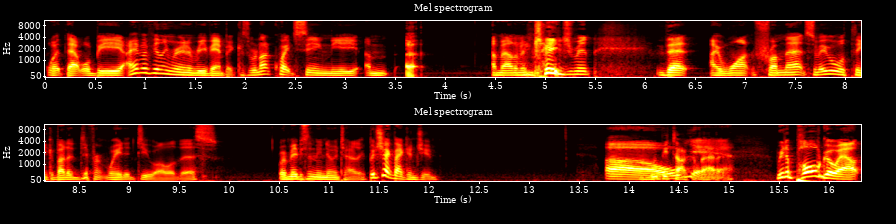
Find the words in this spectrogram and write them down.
what that will be. I have a feeling we're going to revamp it because we're not quite seeing the um, uh, amount of engagement that I want from that. So maybe we'll think about a different way to do all of this, or maybe something new entirely. But check back in June. Oh, Movie talk yeah. about it. We had a poll go out.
